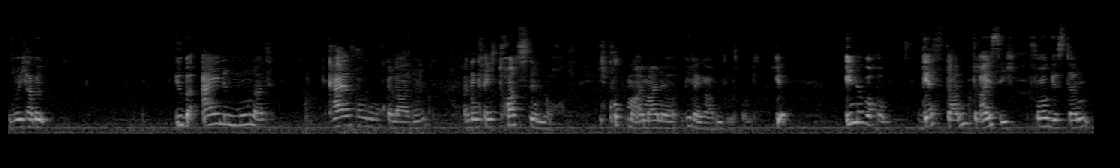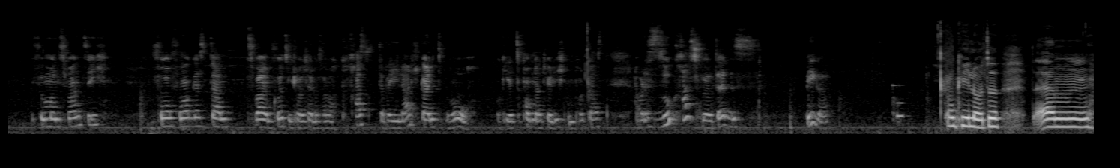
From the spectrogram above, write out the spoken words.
Also ich habe über einen Monat keine Folge hochgeladen und den kriege ich trotzdem noch. Ich guck mal in meine Wiedergaben-Dingsbums. Hier. In der Woche. Gestern 30, vorgestern 25, vor vorgestern 42 Leute. Das ist einfach krass. Dabei lade ich gar nichts mehr hoch. Okay, jetzt kommt natürlich ein Podcast. Aber das ist so krass, Leute. Das ist mega. Okay, Leute. Ähm,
